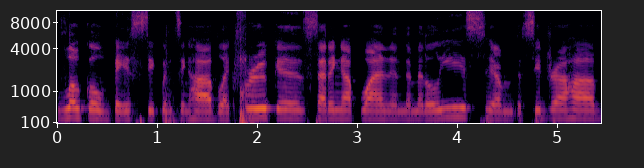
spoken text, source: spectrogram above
local based sequencing hub, like Farouk is setting up one in the Middle East, um, the Sidra hub.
